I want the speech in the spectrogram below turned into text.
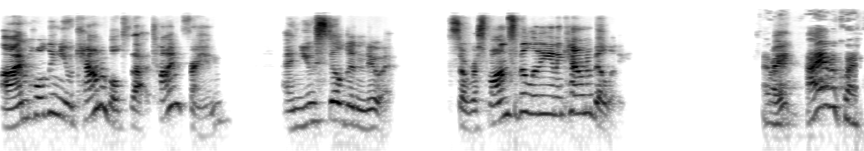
I'm holding you accountable to that time frame and you still didn't do it. So responsibility and accountability. Okay. right? I have a question.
